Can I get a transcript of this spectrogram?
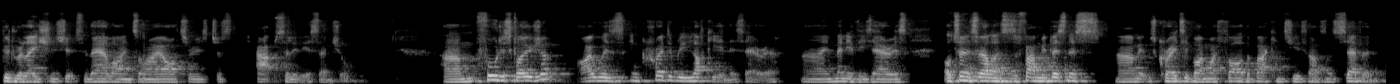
good relationships with airlines on IATA is just absolutely essential. Um, full disclosure, I was incredibly lucky in this area, uh, in many of these areas. Alternative Airlines is a family business. Um, it was created by my father back in 2007.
